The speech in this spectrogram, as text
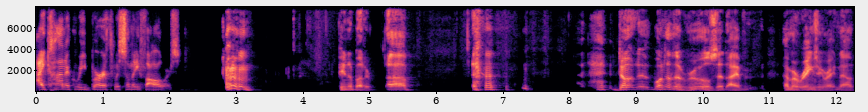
iconic rebirth with so many followers? Peanut butter. Uh, don't. Uh, one of the rules that I've I'm arranging right now:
